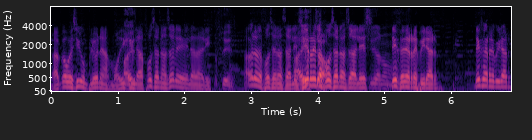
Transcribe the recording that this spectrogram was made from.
Acabo de decir un pleonasmo, dije Ahí. las fosas nasales de la nariz. Sí. Abra las fosas nasales, Ahí cierre está. las fosas nasales, Cierro. deje de respirar, deje de respirar.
